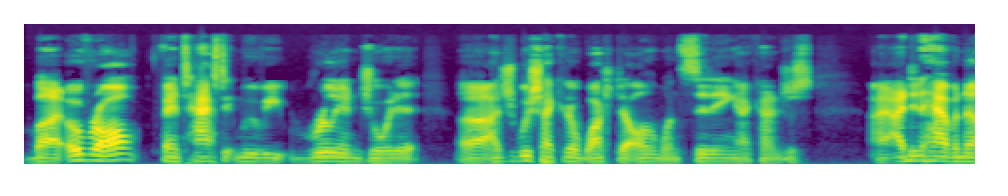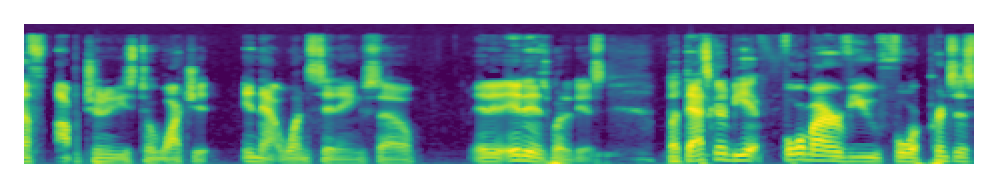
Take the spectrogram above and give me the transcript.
But overall, fantastic movie. Really enjoyed it. Uh, I just wish I could have watched it all in one sitting. I kind of just, I, I didn't have enough opportunities to watch it in that one sitting. So it, it is what it is. But that's going to be it for my review for Princess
